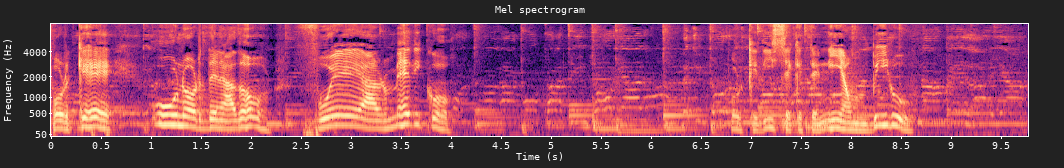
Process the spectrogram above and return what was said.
¿Por qué un ordenador fue al médico? Porque dice que tenía un virus.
